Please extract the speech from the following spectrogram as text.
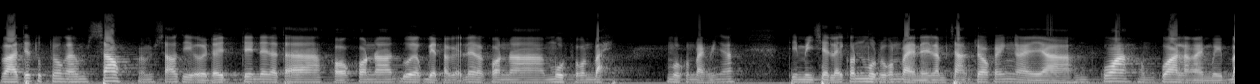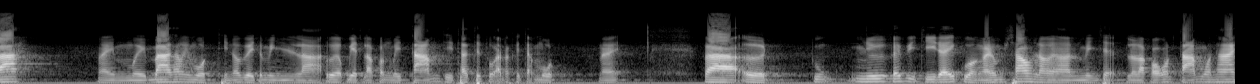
Và tiếp tục cho ngày hôm sau. Ngày hôm sau thì ở đây trên đây là ta có con à, đuôi đặc biệt là đây là con à, 1 và con 7 một con 7 nhá thì mình sẽ lấy con 1 và con 7 này làm chạm cho cái ngày à, hôm qua. Hôm qua là ngày 13 ngày 13 tháng 11 thì nó về cho mình là đặc biệt là con 18 thì ta tiếp tục ăn cái chạm 1 đấy. Và ở cũng như cái vị trí đấy của ngày hôm sau là à, mình sẽ là, là có con 8 con 2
